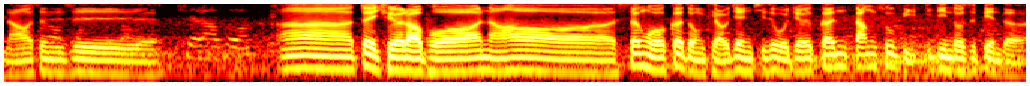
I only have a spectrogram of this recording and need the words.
然后甚至是娶老婆啊、呃，对，娶了老婆，然后生活各种条件，其实我觉得跟当初比一定都是变得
